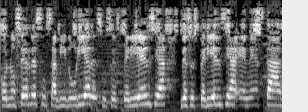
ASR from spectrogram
conocer de su sabiduría, de sus experiencias, de su experiencia en esta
